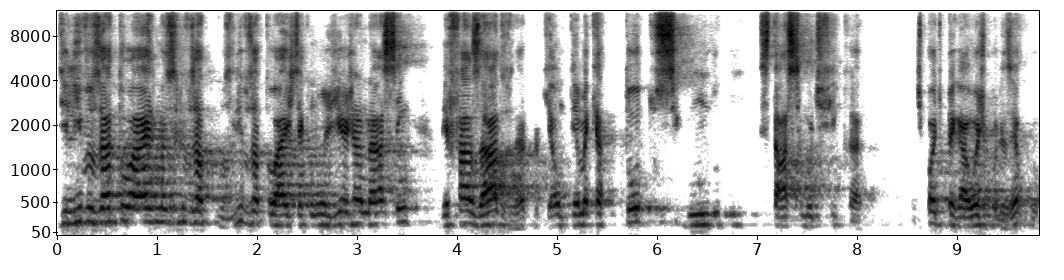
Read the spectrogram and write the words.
de livros atuais, mas os livros, os livros atuais de tecnologia já nascem defasados, né? porque é um tema que a todo segundo está se modificando. A gente pode pegar hoje, por exemplo,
